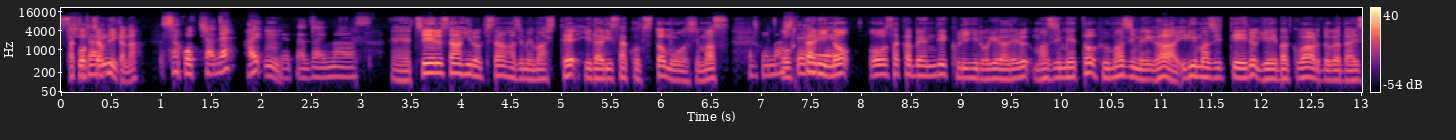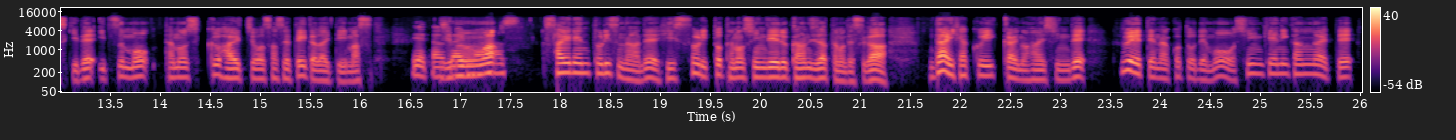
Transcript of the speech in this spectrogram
鎖骨ちゃんでいいかな？さこちゃんね、はい、うんありがとうございます。えー、チエルさん、ひろきさん、はじめまして、左鎖骨と申します。はじめまおして。二人の大阪弁で繰り広げられる真面目と不真面目が入り混じっているゲイバックワールドが大好きで、いつも楽しく拝聴させていただいています。ありがとうござい自分はます。サイレントリスナーでひっそりと楽しんでいる感じだったのですが、第101回の配信で、増えてなことでも真剣に考えて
